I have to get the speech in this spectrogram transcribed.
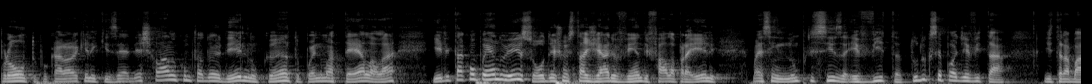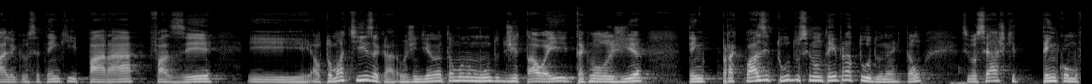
pronto pro cara a hora que ele quiser. Deixa lá no computador dele, no canto, põe numa tela lá, e ele tá acompanhando isso. Ou deixa um estagiário vendo e fala para ele. Mas assim, não precisa, evita. Tudo que você pode evitar de trabalho que você tem que parar, fazer e automatiza, cara. Hoje em dia nós estamos no mundo digital aí, tecnologia tem para quase tudo, se não tem para tudo, né? Então, se você acha que tem como,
